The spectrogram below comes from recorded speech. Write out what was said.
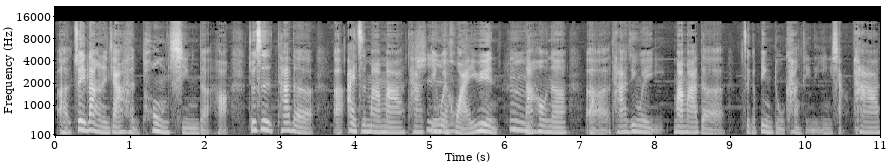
呃最让人家很痛心的哈，就是他的呃艾滋妈妈，她因为怀孕，嗯，然后呢，呃，她因为妈妈的这个病毒抗体的影响，她。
